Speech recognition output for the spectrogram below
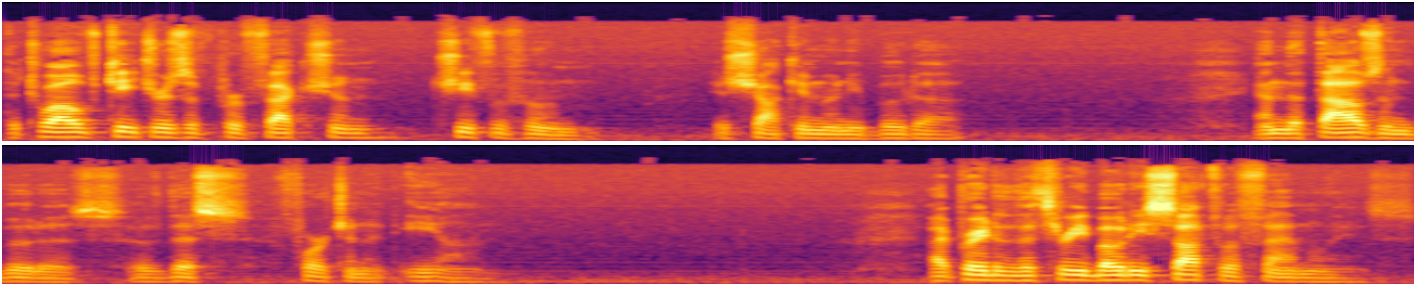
the twelve teachers of perfection, chief of whom is Shakyamuni Buddha, and the thousand Buddhas of this fortunate eon. I pray to the three Bodhisattva families,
